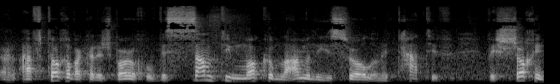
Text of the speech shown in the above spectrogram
Haftoch of HaKadosh Baruch Hu, V'samti mokum Yisrael v'shochin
